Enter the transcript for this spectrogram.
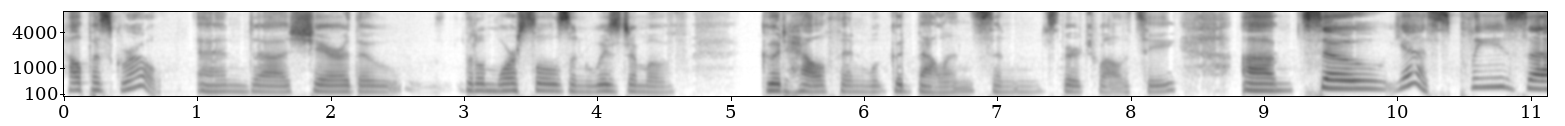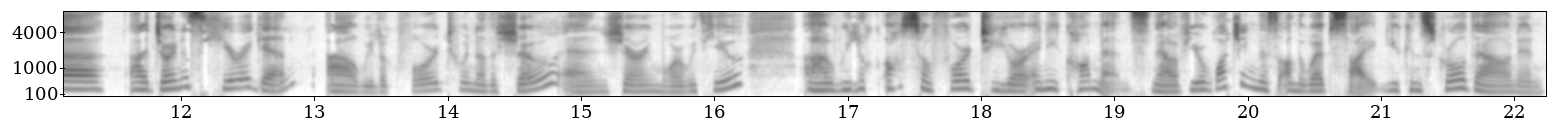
help us grow and uh, share the little morsels and wisdom of good health and good balance and spirituality. Um, so, yes, please uh, uh, join us here again. Uh, we look forward to another show and sharing more with you. Uh, we look also forward to your any comments. Now, if you're watching this on the website, you can scroll down and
